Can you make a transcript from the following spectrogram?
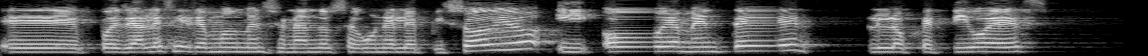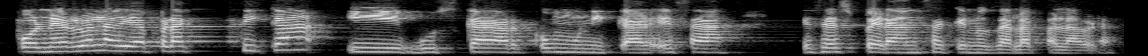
eh, pues ya les iremos mencionando según el episodio y obviamente el objetivo es ponerlo en la vida práctica y buscar comunicar esa, esa esperanza que nos da la palabra.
